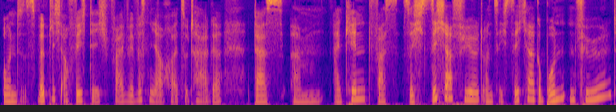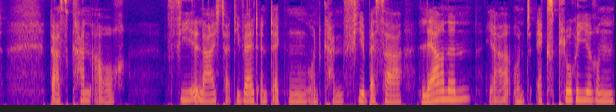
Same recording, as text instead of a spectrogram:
Und es ist wirklich auch wichtig, weil wir wissen ja auch heutzutage, dass ähm, ein Kind, was sich sicher fühlt und sich sicher gebunden fühlt, das kann auch viel leichter die Welt entdecken und kann viel besser lernen, ja, und explorieren.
